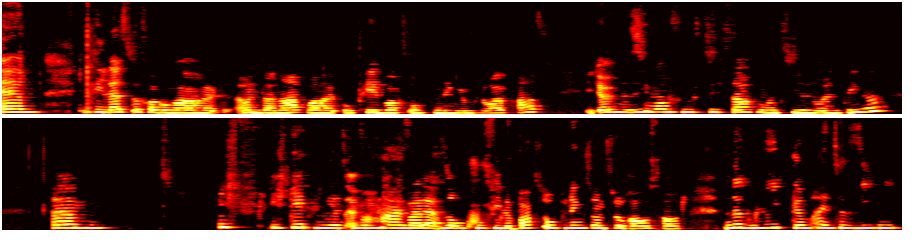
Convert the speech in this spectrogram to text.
Ähm, die letzte Folge war halt, und danach war halt OP-Box Opening im Brawl Pass. Ich öffne 57 Sachen und ziehe neun Dinge. Ähm, ich, ich gebe ihm jetzt einfach mal, weil er so viele Box-Openings und so raushaut, eine lieb gemeinte 7.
